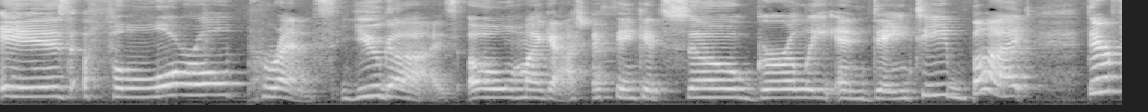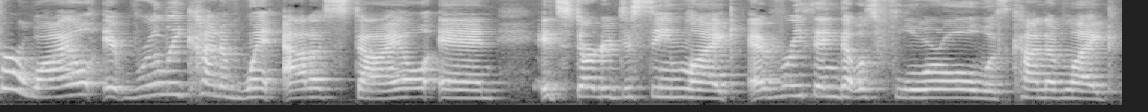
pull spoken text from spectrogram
is floral prints. You guys, oh my gosh, I think it's so girly and dainty, but there for a while, it really kind of went out of style and it started to seem like everything that was floral was kind of like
